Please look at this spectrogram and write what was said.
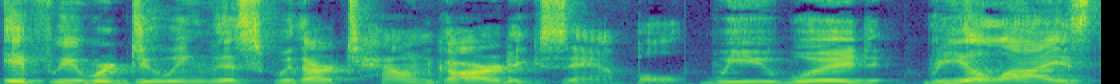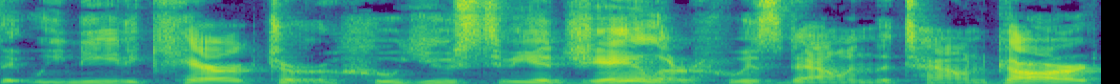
if we were doing this with our town guard example, we would realize that we need a character who used to be a jailer who is now in the town guard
